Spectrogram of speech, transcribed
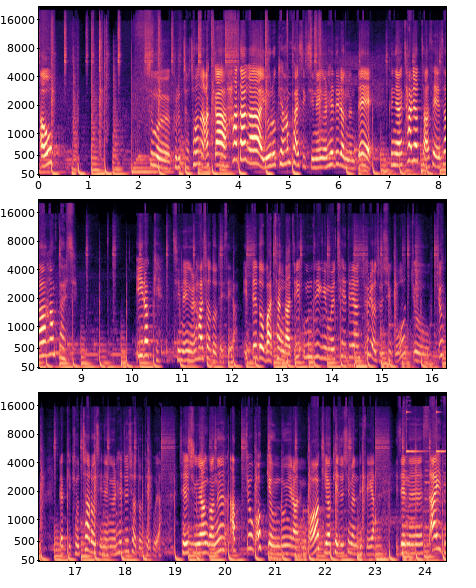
아홉, 스물. 그렇죠. 저는 아까 하다가 이렇게 한 팔씩 진행을 해드렸는데 그냥 차렷 자세에서 한 팔씩 이렇게 진행을 하셔도 되세요. 이때도 마찬가지 움직임을 최대한 줄여주시고 쭉쭉 이렇게 교차로 진행을 해주셔도 되고요. 제일 중요한 거는 앞쪽 어깨 운동이라는 거 기억해 주시면 되세요. 이제는 사이드,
